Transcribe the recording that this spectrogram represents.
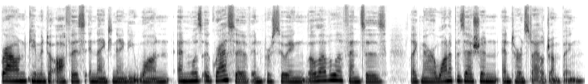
Brown came into office in 1991 and was aggressive in pursuing low level offenses like marijuana possession and turnstile jumping.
